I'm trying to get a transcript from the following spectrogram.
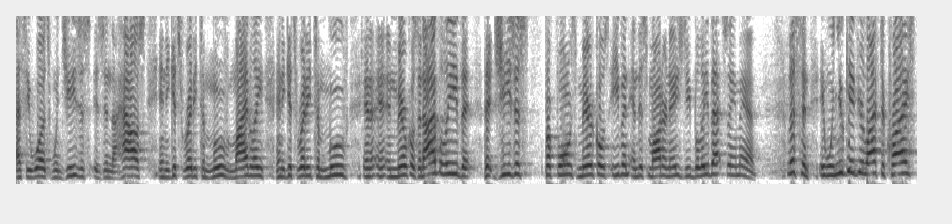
as he was when Jesus is in the house and he gets ready to move mightily and he gets ready to move in, in, in miracles. And I believe that, that Jesus performs miracles even in this modern age. Do you believe that? Say amen. Listen, when you give your life to Christ,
